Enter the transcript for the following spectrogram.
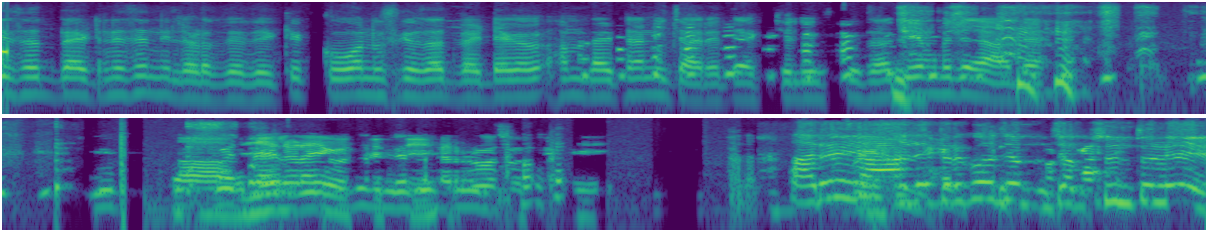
के साथ बैठने से नहीं लड़ते थे कि कौन उसके साथ बैठेगा? हम बैठना नहीं चाह रहे थे एक्चुअली उसके साथ। ये मुझे याद है। हाँ, कोई ये लड़ाई जल्दी होती से थी हर मेरे रोज को- होती थी। अरे याद है तेरे को जब जब सुन तो ले।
